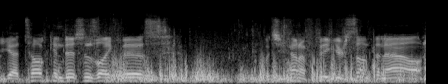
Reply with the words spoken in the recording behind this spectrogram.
you got tough conditions like this, but you kind of figure something out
